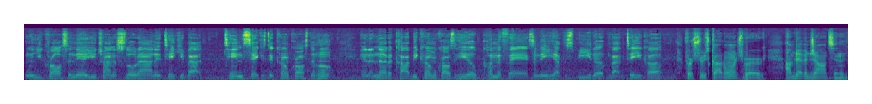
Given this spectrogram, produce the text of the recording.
When you cross in there, you're trying to slow down. It take you about 10 seconds to come across the hump, and another car be coming across the hill, coming fast, and then you have to speed up, about to tear your car. For Street Squad Orangeburg, I'm Devin Johnson.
